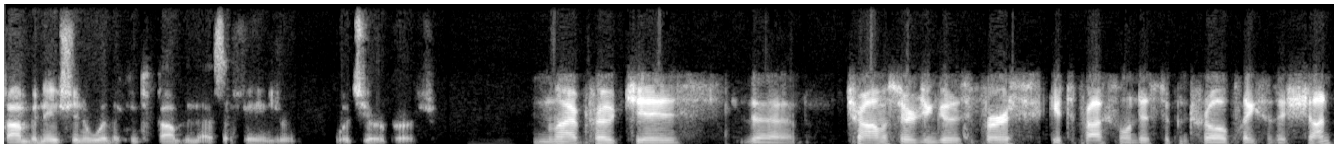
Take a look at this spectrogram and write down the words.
combination with a concomitant SFA injury. What's your approach? My approach is the Trauma surgeon goes first, gets proximal and distal control, places a shunt.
